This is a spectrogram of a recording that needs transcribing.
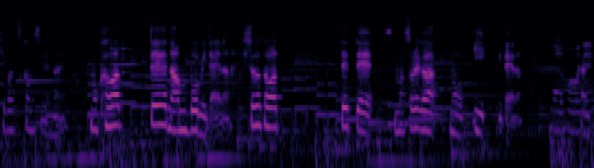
奇抜かもしれない。もう変わってなんぼみたいな。人と変わってて、まあ、それがもういいみたいな。なるほどね。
